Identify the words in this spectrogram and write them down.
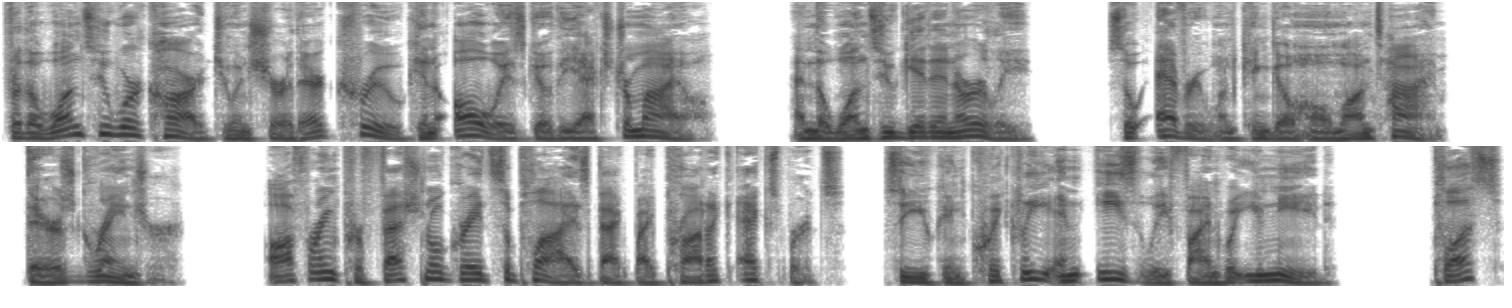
For the ones who work hard to ensure their crew can always go the extra mile, and the ones who get in early so everyone can go home on time, there's Grainger, offering professional grade supplies backed by product experts so you can quickly and easily find what you need. Plus,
